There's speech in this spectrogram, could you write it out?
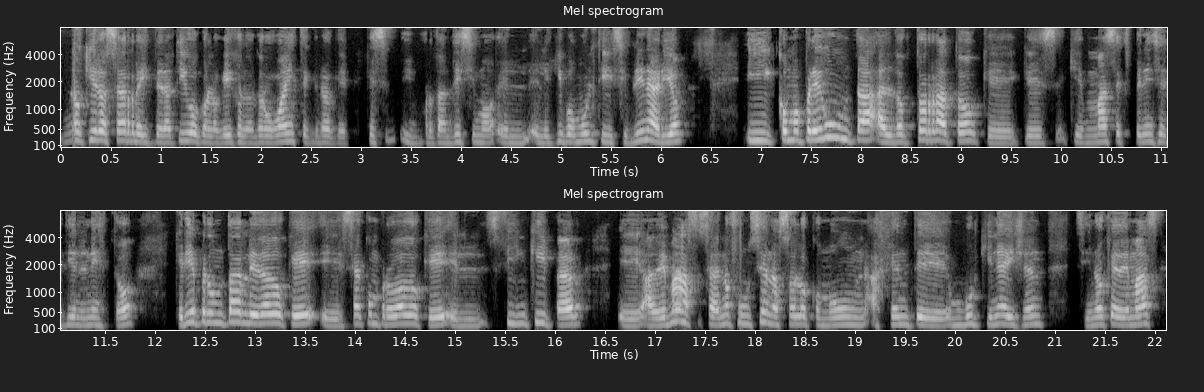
no quiero ser reiterativo con lo que dijo el doctor Weinstein, creo que, es importantísimo el, equipo multidisciplinario. Y como pregunta al doctor Rato, que, que, más experiencia tiene en esto, quería preguntarle, dado que se ha comprobado que el Keeper eh, además, o sea, no funciona solo como un agente, un bulking agent, sino que además eh,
